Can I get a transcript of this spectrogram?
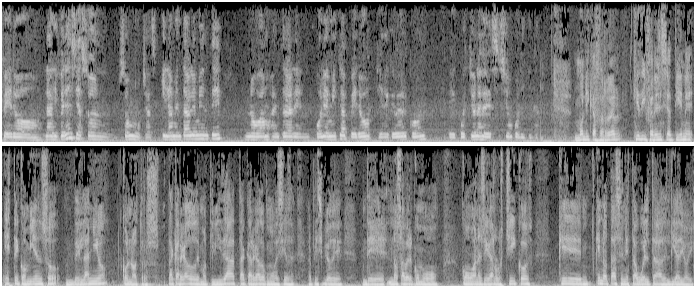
Pero las diferencias son, son muchas y lamentablemente no vamos a entrar en polémica, pero tiene que ver con eh, cuestiones de decisión política. Mónica Ferrer, ¿qué diferencia tiene este comienzo del año con otros? Está cargado de emotividad, está cargado, como decías al principio, de, no saber cómo, cómo van a llegar los chicos. ¿Qué, ¿Qué notas en esta vuelta del día de hoy?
